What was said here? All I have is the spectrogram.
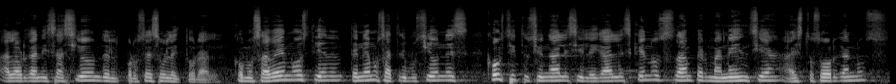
a la organización del proceso electoral. Como sabemos, tenemos atribuciones constitucionales y legales que nos dan permanencia a estos órganos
